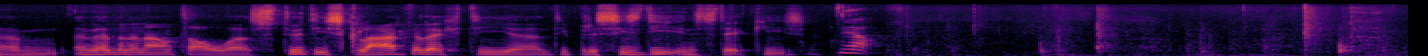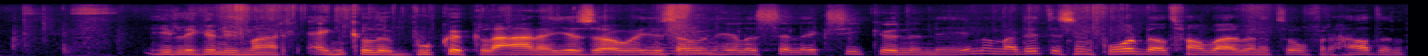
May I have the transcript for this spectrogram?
Um, en we hebben een aantal uh, studies klaargelegd die, uh, die precies die insteek kiezen. Ja. Hier liggen nu maar enkele boeken klaar. Je zou, je zou een hele selectie kunnen nemen, maar dit is een voorbeeld van waar we het over hadden.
